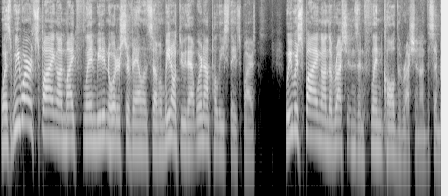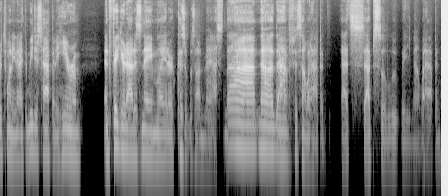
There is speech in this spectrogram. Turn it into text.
was we weren't spying on Mike Flynn. We didn't order surveillance of him. We don't do that. We're not police state spies. We were spying on the Russians, and Flynn called the Russian on December 29th, and we just happened to hear him and figured out his name later because it was unmasked. Nah, nah, nah, that's not what happened. That's absolutely not what happened.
